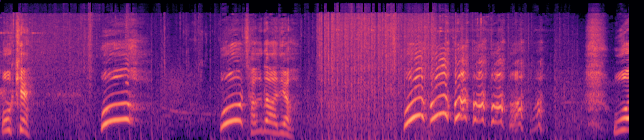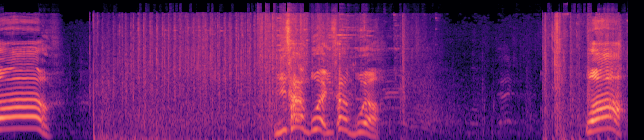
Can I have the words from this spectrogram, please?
오케이. 오! 오, 장난 아니야. 오! 와우! 이 사람 뭐야? 이 사람 뭐야? 와!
